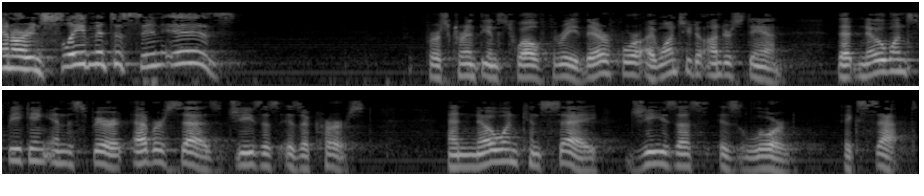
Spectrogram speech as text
and our enslavement to sin is. 1 Corinthians 12:3 Therefore I want you to understand that no one speaking in the spirit ever says Jesus is accursed and no one can say Jesus is Lord except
